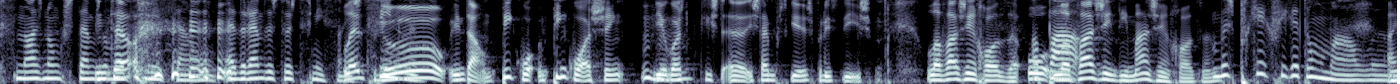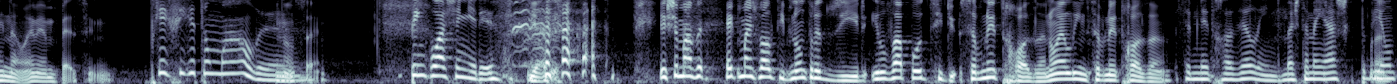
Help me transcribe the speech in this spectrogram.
se nós não gostamos de Então- uma definição, adoramos as tuas definições. Let's Define-me. go! Então, pink, wa- pink washing, e Uhum. eu gosto porque isto, uh, isto está em português, por isso diz lavagem rosa ou Opa. lavagem de imagem rosa. Mas porquê é que fica tão mal? Ai não, é mesmo péssimo. Porquê é que fica tão mal? Não sei. Pinkwashing it is. Yes. Eu chamava, é que mais vale tipo não traduzir e levar para outro sítio. Sabonete rosa, não é lindo sabonete rosa? Sabonete rosa é lindo, mas também acho que podiam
